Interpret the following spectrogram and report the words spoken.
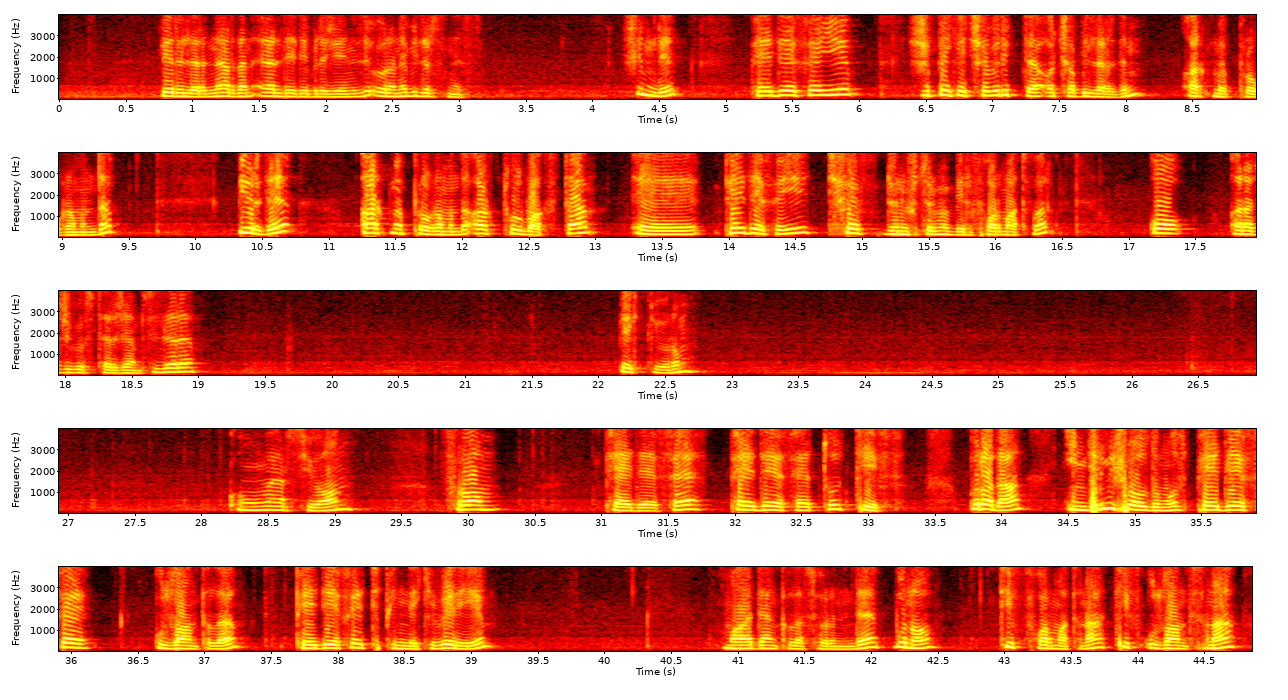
verileri nereden elde edebileceğinizi öğrenebilirsiniz. Şimdi PDF'yi JPEG'e çevirip de açabilirdim ArcMap programında. Bir de ArcMap programında Arc Toolbox'ta e, PDF'yi TIFF dönüştürme bir format var. O aracı göstereceğim sizlere. Bekliyorum. Konversiyon from PDF PDF to TIFF. Buradan indirmiş olduğumuz PDF uzantılı PDF tipindeki veriyi maden klasöründe bunu TIFF formatına, TIFF uzantısına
